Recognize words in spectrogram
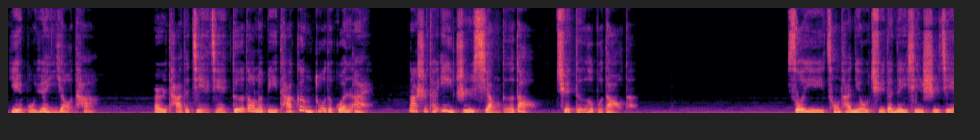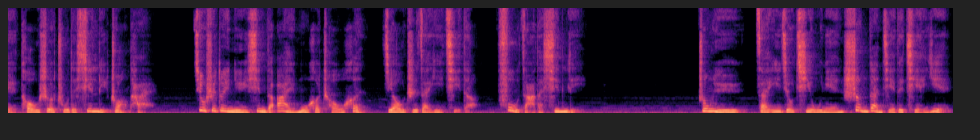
也不愿意要他，而他的姐姐得到了比他更多的关爱，那是他一直想得到却得不到的。所以，从他扭曲的内心世界投射出的心理状态，就是对女性的爱慕和仇恨交织在一起的复杂的心理。终于，在一九七五年圣诞节的前夜，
